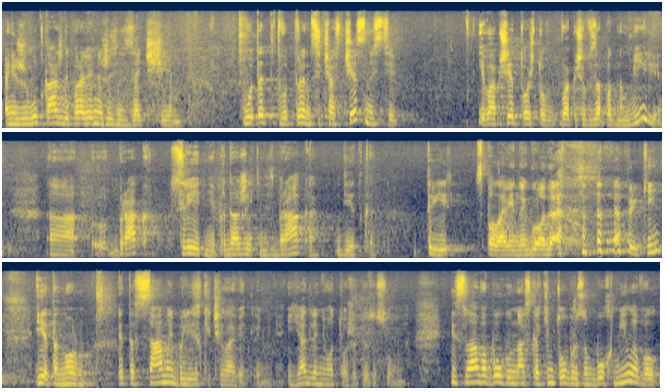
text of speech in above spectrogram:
Они живут каждой параллельной жизнью. Зачем? Вот этот вот тренд сейчас честности и вообще то, что вообще в западном мире э, брак, средняя продолжительность брака, детка, три с половиной года, прикинь, и это норм. Это самый близкий человек для меня, и я для него тоже, безусловно. И слава Богу, нас каким-то образом Бог миловал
